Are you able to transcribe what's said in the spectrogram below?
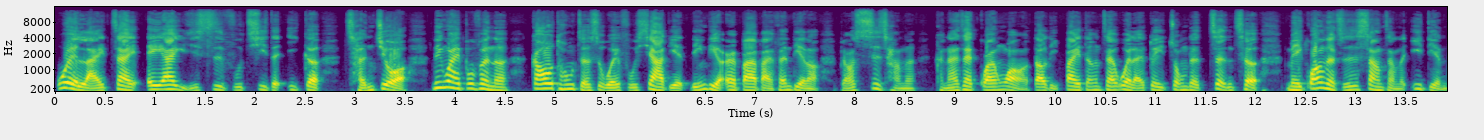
未来在 A I 以及伺服器的一个成就啊。另外一部分呢，高通则是微幅下跌零点二八百分点哦，表示市场呢可能还在观望哦到底拜登在未来对中的政策。美光呢只是上涨了一点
